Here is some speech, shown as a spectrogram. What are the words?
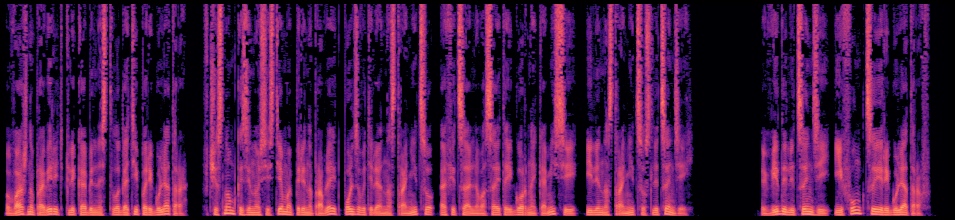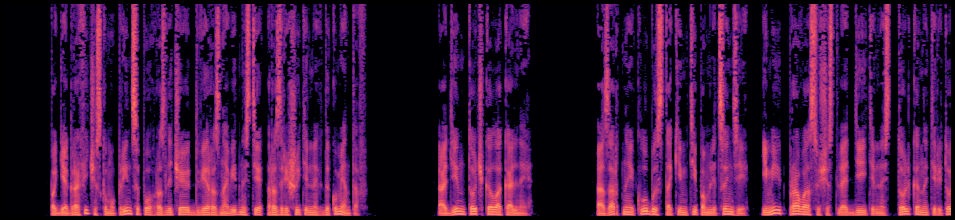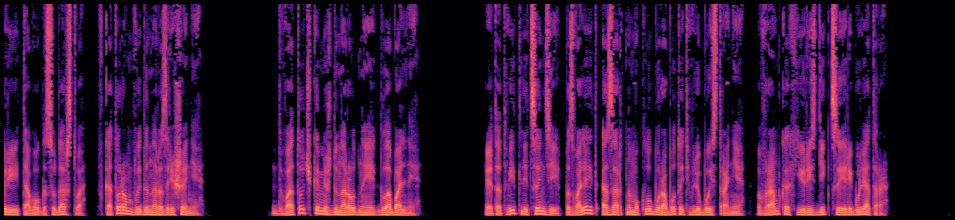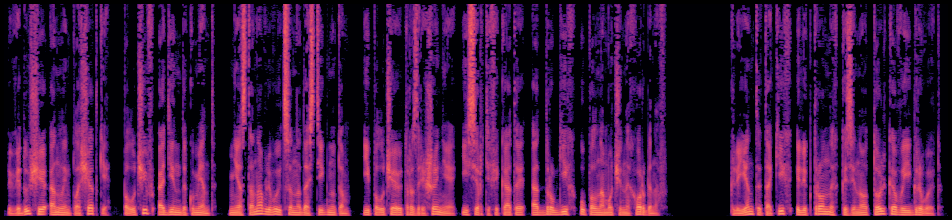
Важно проверить кликабельность логотипа регулятора, в честном казино система перенаправляет пользователя на страницу официального сайта игорной комиссии или на страницу с лицензией. Виды лицензий и функции регуляторов. По географическому принципу различают две разновидности разрешительных документов. 1. Локальные. Азартные клубы с таким типом лицензии имеют право осуществлять деятельность только на территории того государства, в котором выдано разрешение. Два точка международные глобальные. Этот вид лицензии позволяет азартному клубу работать в любой стране в рамках юрисдикции регулятора. Ведущие онлайн-площадки, получив один документ, не останавливаются на достигнутом и получают разрешения и сертификаты от других уполномоченных органов. Клиенты таких электронных казино только выигрывают.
